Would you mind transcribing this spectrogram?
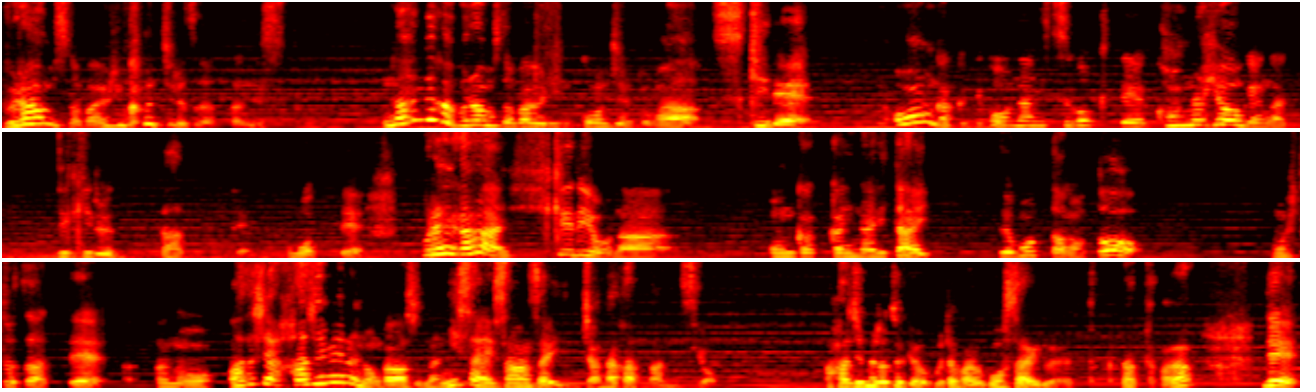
ブラームスのバイオリンコンチェルトだったんです。なんでかブラームスのバイオリンコンチェルトが好きで、音楽ってこんなにすごくて、こんな表現ができるんだって思って、これが弾けるような音楽家になりたいって思ったのと、もう一つあって、あの、私始めるのがそんな2歳、3歳じゃなかったんですよ。始めた時は、だから5歳ぐらいだっただったかな。で、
